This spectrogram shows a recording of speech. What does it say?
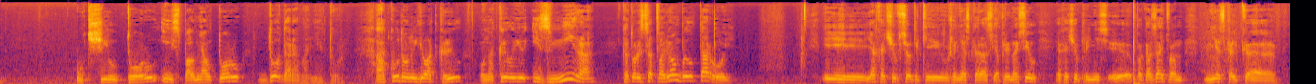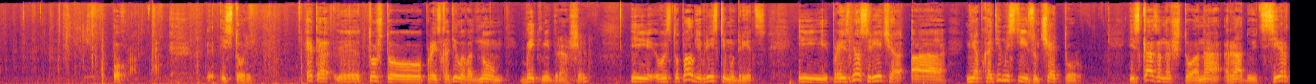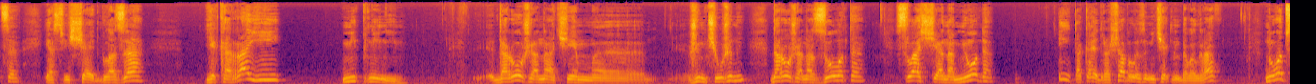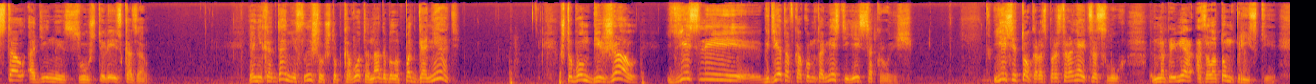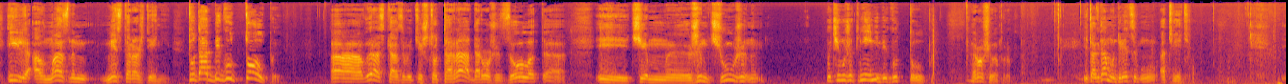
учил Тору и исполнял Тору до дарования Торы. А откуда он ее открыл? Он открыл ее из мира, который сотворен был второй – и я хочу все-таки, уже несколько раз я приносил, я хочу принес, э, показать вам несколько о, историй. Это э, то, что происходило в одном бейт-мидраше. И выступал еврейский мудрец и произнес речь о, необходимости изучать Тору. И сказано, что она радует сердце и освещает глаза – Якараи мипниним. Дороже она, чем э, жемчужины, дороже она золота, слаще она меда. И такая дроша была замечательно, давал Рав. Ну вот встал один из слушателей и сказал, я никогда не слышал, чтобы кого-то надо было подгонять, чтобы он бежал если где-то в каком-то месте есть сокровище. Если только распространяется слух, например, о золотом приске или алмазном месторождении, туда бегут толпы. А вы рассказываете, что тара дороже золота, и чем э, жемчужины. Почему же к ней не бегут толпы? Хороший вопрос. И тогда мудрец ему ответил –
